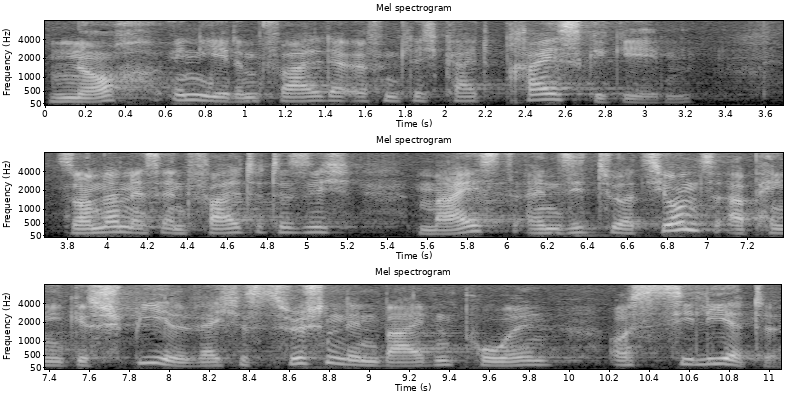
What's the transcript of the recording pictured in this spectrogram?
noch in jedem Fall der Öffentlichkeit preisgegeben, sondern es entfaltete sich meist ein situationsabhängiges Spiel, welches zwischen den beiden Polen oszillierte.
